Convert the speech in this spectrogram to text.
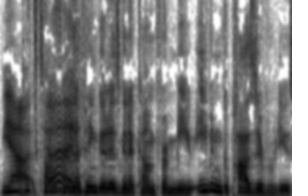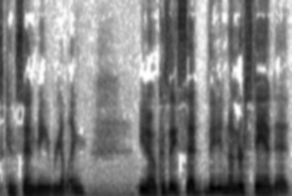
Yeah, That's it's good. nothing good is going to come from me. Even positive reviews can send me reeling, you know, because they said they didn't understand it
